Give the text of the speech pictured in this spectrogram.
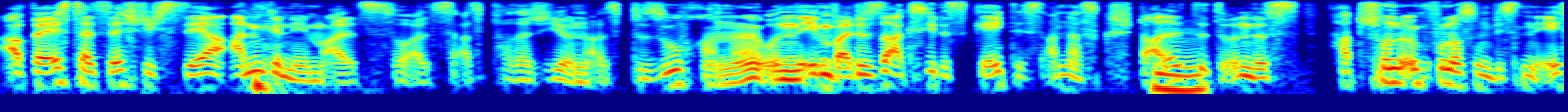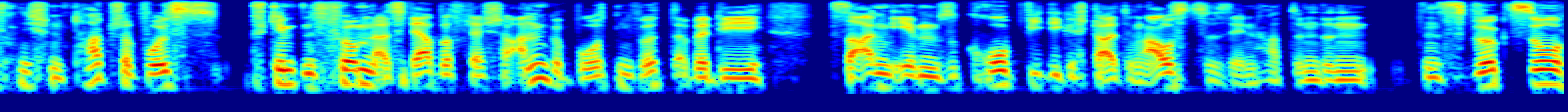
Aber er ist tatsächlich sehr angenehm als, so als, als Passagier und als Besucher. Ne? Und eben, weil du sagst, jedes Gate ist anders gestaltet mhm. und es hat schon irgendwo noch so ein bisschen esthnischen Touch, obwohl es bestimmten Firmen als Werbefläche angeboten wird, aber die sagen eben so grob, wie die Gestaltung auszusehen hat. Und dann das wirkt so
